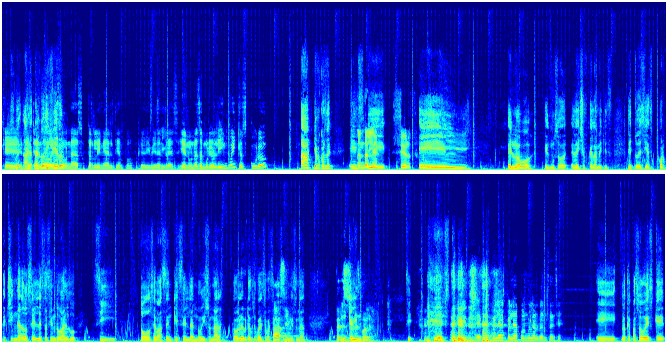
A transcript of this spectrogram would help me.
Que Nintendo algo dijeron- hizo una super línea del tiempo que divide en tres. Y en una se murió Link, güey, qué oscuro. Ah, ya me acordé. Este, Ándale, cierto. el, el nuevo, el museo, el Age of Calamities, que tú decías, ¿por qué chingados Zelda está haciendo algo si todo se basa en que Zelda no hizo nada? Todo lo de Breath of the Wild se basa en Ah, que sí. no hizo nada. Pero Y es que un el- spoiler. Sí. Este, Eh, spoiler, spoiler, pongo la advertencia. eh, lo que pasó es que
